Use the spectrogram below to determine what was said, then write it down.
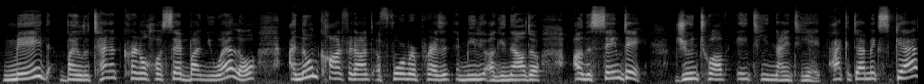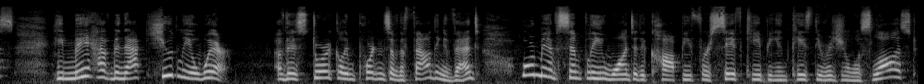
made by Lieutenant Colonel Jose Banuelo, a known confidant of former President Emilio Aguinaldo, on the same day, June 12, 1898. Academics guess he may have been acutely aware of the historical importance of the founding event, or may have simply wanted a copy for safekeeping in case the original was lost,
